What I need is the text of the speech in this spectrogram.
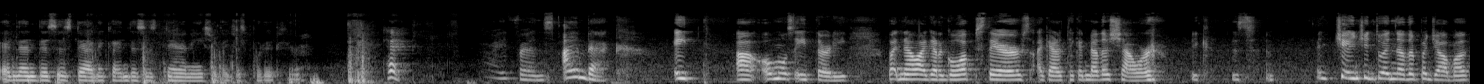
And then this is Danica and this is Danny. So they just put it here. Okay. All right, friends. I am back. 8, uh, almost 8.30. But now I got to go upstairs. I got to take another shower because and change into another pajama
